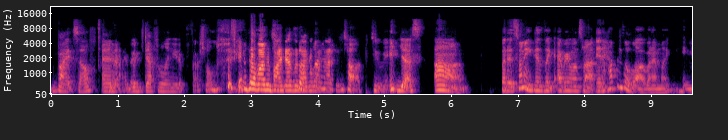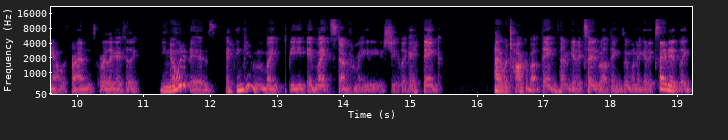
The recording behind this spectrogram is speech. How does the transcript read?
by itself, and Yeah, I would definitely need a professional to come on the podcast and talk about that. Talk to me. Yes. Um, but it's funny because like every once in a while, it happens a lot when I'm like hanging out with friends or like I feel like you know what it is. I think it might be it might stem from my ADHD. Like I think I would talk about things, I would get excited about things, and when I get excited, like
